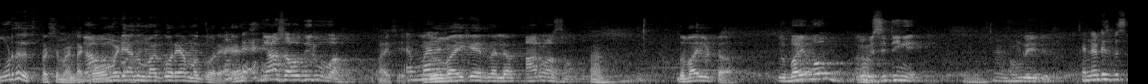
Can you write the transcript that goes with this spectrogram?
കൂടുതൽ എക്സ്പ്രഷൻ വേണ്ട. കോമഡിയാന്ന് ഉമ്മക്ക് പറയാം അമ്മയ്ക്ക് പറയാം. ഞാൻ സൗദിയിൽ പോവാ. ദുബായിക്ക് ആയിരുന്നല്ലോ ആറ് മാസം. ദുബായ് വിട്ടോ? ദുബായ് പോകും വിസിറ്റിങ് എന്നെ ഡിസ്മിസ്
